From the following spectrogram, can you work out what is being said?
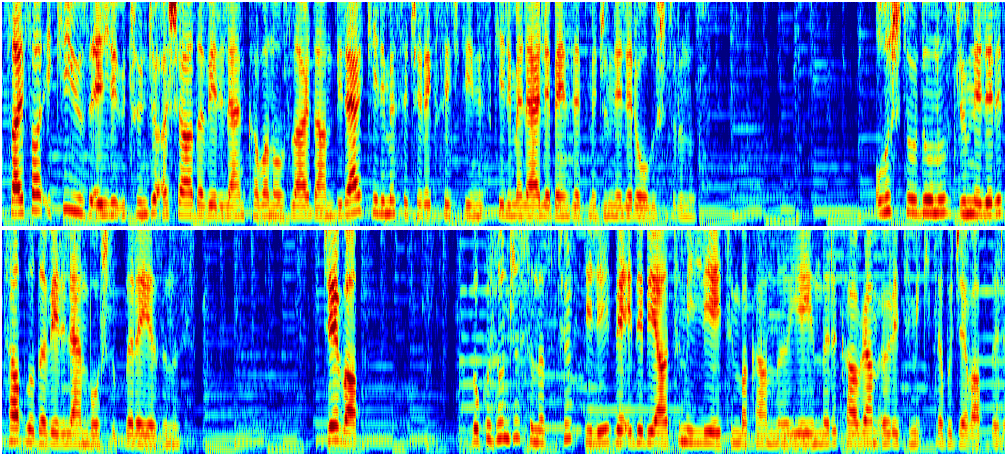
Sayfa 253. aşağıda verilen kavanozlardan birer kelime seçerek seçtiğiniz kelimelerle benzetme cümleleri oluşturunuz. Oluşturduğunuz cümleleri tabloda verilen boşluklara yazınız. Cevap 9. Sınıf Türk Dili ve Edebiyatı Milli Eğitim Bakanlığı Yayınları Kavram Öğretimi Kitabı Cevapları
